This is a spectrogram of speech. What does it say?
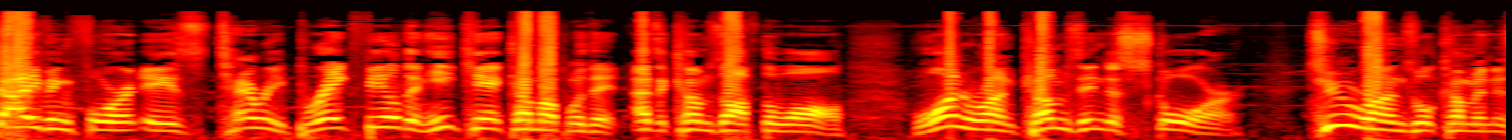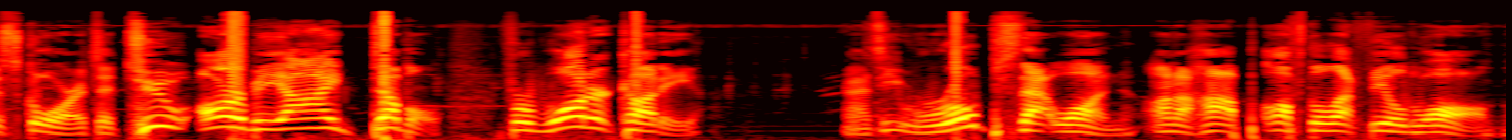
Diving for it is Terry Brakefield, and he can't come up with it as it comes off the wall. One run comes in to score. Two runs will come in to score. It's a two RBI double for Watercutty as he ropes that one on a hop off the left field wall.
